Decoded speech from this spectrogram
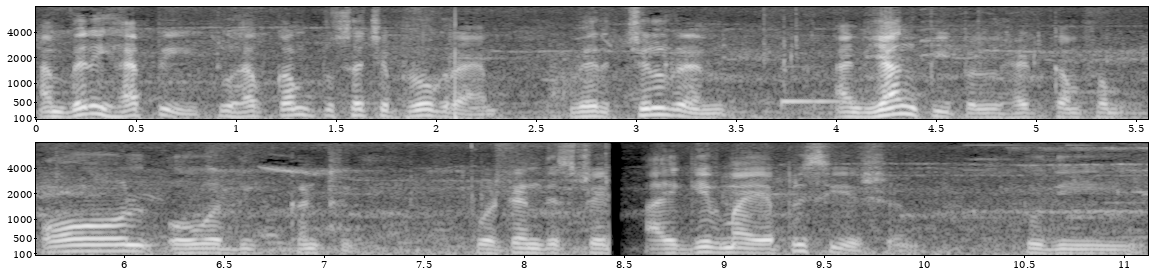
I'm very happy to have come to such a program where children and young people had come from all over the country to attend this training. I give my appreciation to the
